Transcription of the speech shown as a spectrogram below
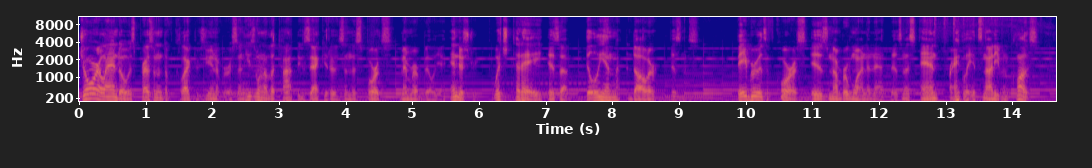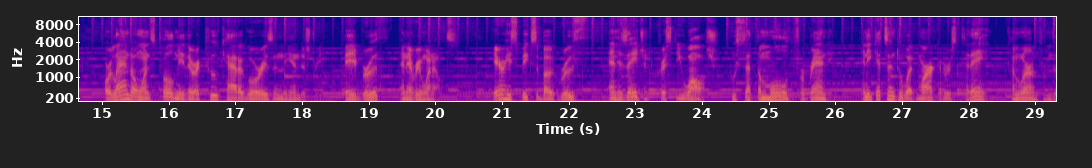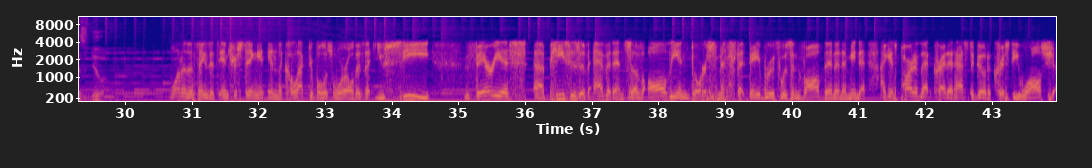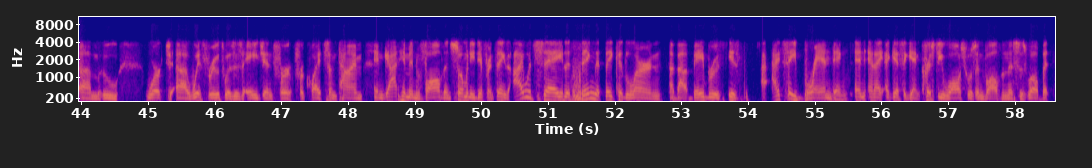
Joe Orlando is president of Collectors Universe, and he's one of the top executives in the sports memorabilia industry which today is a billion dollar business. Babe Ruth, of course, is number one in that business, and frankly, it's not even close. Orlando once told me there are two categories in the industry Babe Ruth and everyone else. Here he speaks about Ruth and his agent, Christy Walsh, who set the mold for branding, and he gets into what marketers today can learn from this duo. One of the things that's interesting in the collectibles world is that you see various uh, pieces of evidence of all the endorsements that Babe Ruth was involved in. And I mean, I guess part of that credit has to go to Christy Walsh, um, who worked uh, with Ruth, was his agent for, for quite some time, and got him involved in so many different things. I would say the thing that they could learn about Babe Ruth is, I'd say, branding. And, and I, I guess, again, Christy Walsh was involved in this as well. But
